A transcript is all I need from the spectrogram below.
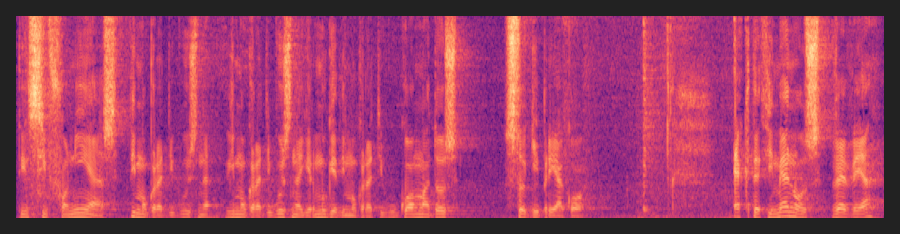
της Συμφωνίας Δημοκρατικού, Δημοκρατικού Συναγερμού και Δημοκρατικού Κόμματος στο Κυπριακό. Εκτεθειμένος βέβαια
